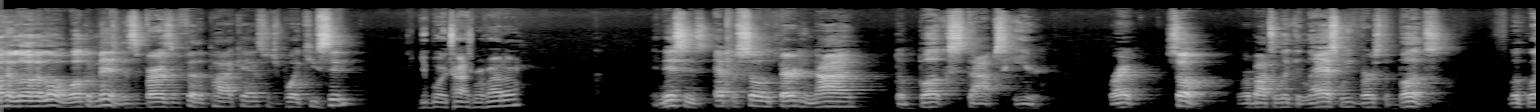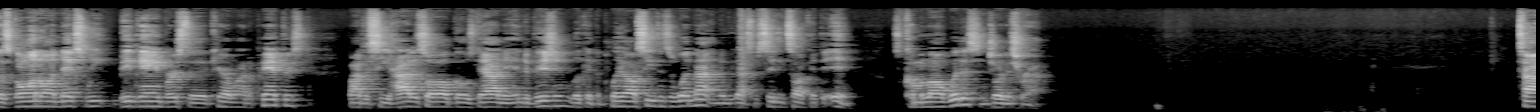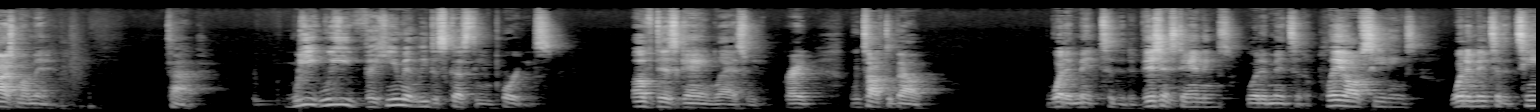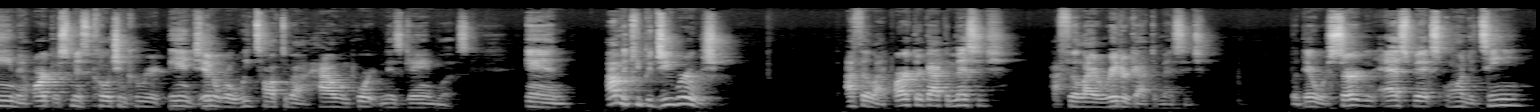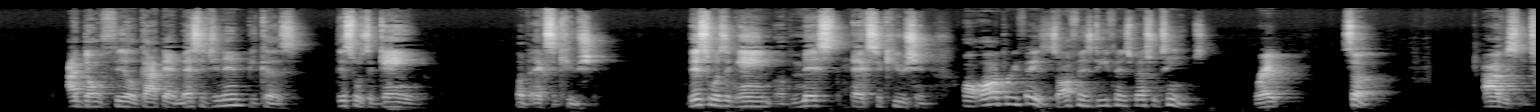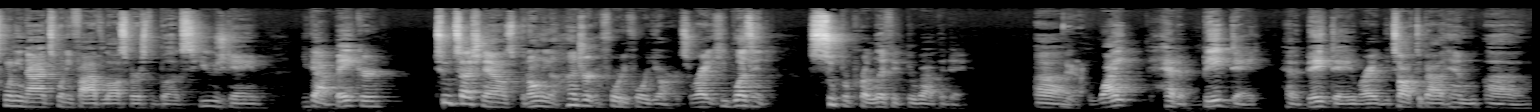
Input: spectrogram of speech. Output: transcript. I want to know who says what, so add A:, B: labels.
A: Hello, hello. Welcome in. This is Birds of Feather Podcast with your boy Q City.
B: Your boy Taj Bravado.
A: And this is episode 39. The buck stops here. Right? So we're about to look at last week versus the Bucks. Look what's going on next week. Big game versus the Carolina Panthers. About to see how this all goes down in division. Look at the playoff seasons and whatnot. And then we got some city talk at the end. So come along with us. Enjoy this ride. Taj, my man. Taj. We we vehemently discussed the importance of this game last week, right? We talked about what it meant to the division standings, what it meant to the playoff seedings, what it meant to the team and Arthur Smith's coaching career in general. We talked about how important this game was. And I'm gonna keep it G real with you. I feel like Arthur got the message. I feel like Ridder got the message but there were certain aspects on the team I don't feel got that message in because this was a game of execution. This was a game of missed execution on all three phases offense, defense, special teams, right? So, obviously, 29 25 loss versus the Bucks, huge game. You got Baker, two touchdowns, but only 144 yards, right? He wasn't super prolific throughout the day. Uh, yeah. White had a big day, had a big day, right? We talked about him uh,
